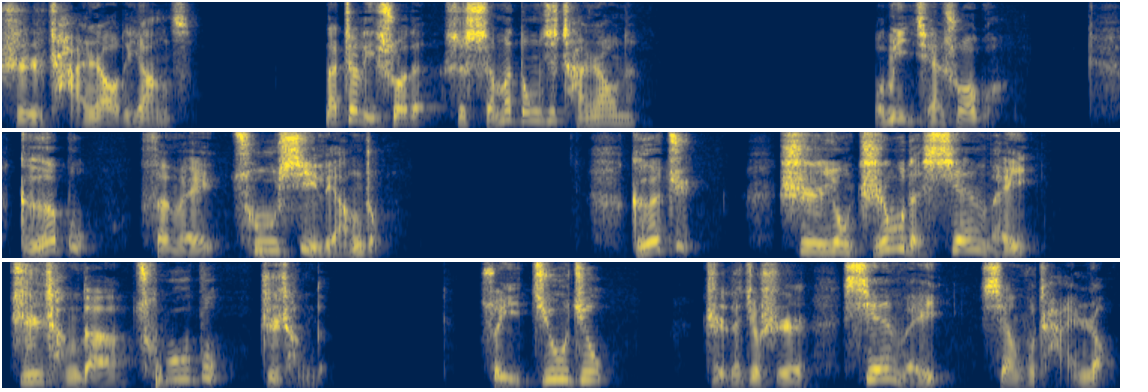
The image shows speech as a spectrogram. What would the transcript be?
是缠绕的样子，那这里说的是什么东西缠绕呢？我们以前说过，革布分为粗细两种，革具是用植物的纤维织成的粗布制成的，所以啾啾指的就是纤维相互缠绕。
